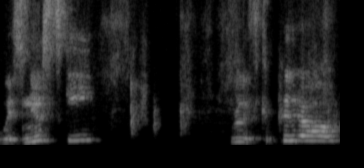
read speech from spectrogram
Wisniewski, Ruth Caputo,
